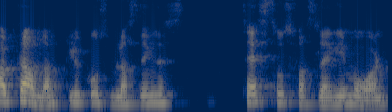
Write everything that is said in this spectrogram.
Har planlagt glukosebelastningstest hos fastlege i morgen.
